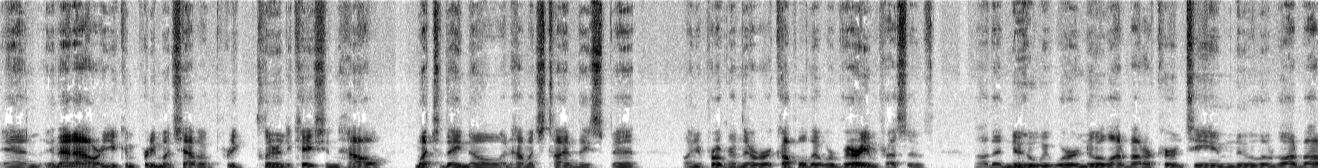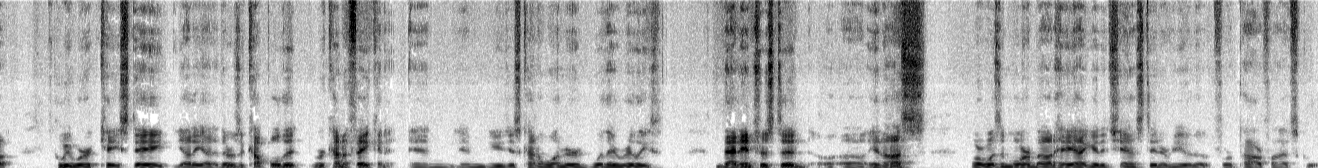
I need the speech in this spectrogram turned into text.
and in that hour you can pretty much have a pretty clear indication how much they know and how much time they spent on your program. There were a couple that were very impressive uh, that knew who we were knew a lot about our current team knew a little, lot about who we were at k-state yada yada. There was a couple that were kind of faking it and and you just kind of wondered were they really that interested uh, in us? Or was it more about hey i get a chance to interview a, for a power five school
